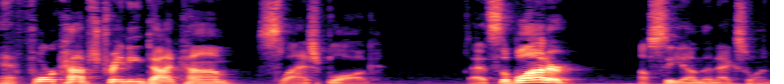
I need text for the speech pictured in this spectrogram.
at forcopstraining.com slash blog. That's the blotter. I'll see you on the next one.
